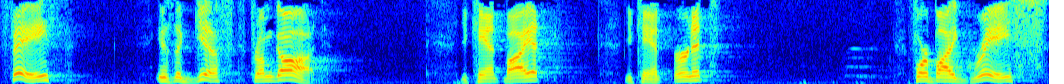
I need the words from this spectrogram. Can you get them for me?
faith is a gift from God. You can't buy it, you can't earn it. For by grace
